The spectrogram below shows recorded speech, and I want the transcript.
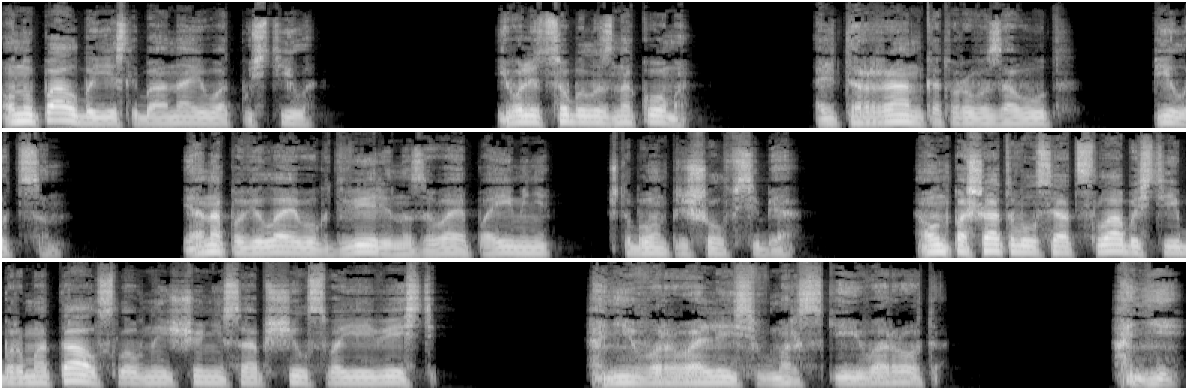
Он упал бы, если бы она его отпустила. Его лицо было знакомо. Альтерран, которого зовут Пилотсон. И она повела его к двери, называя по имени, чтобы он пришел в себя. А он пошатывался от слабости и бормотал, словно еще не сообщил своей вести. Они ворвались в морские ворота. Они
